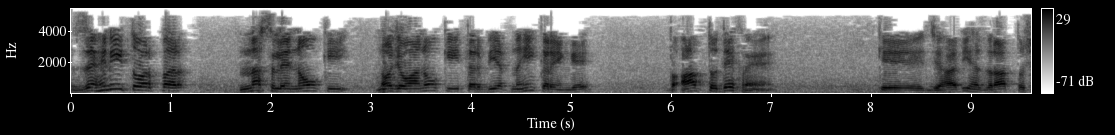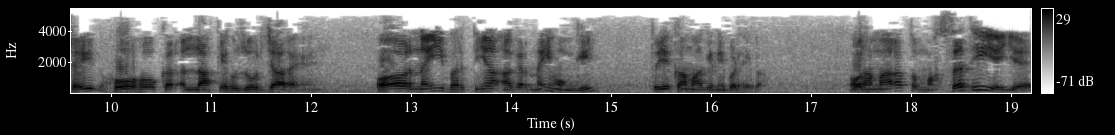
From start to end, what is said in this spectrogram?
ذہنی طور پر نسل نو کی، نوجوانوں کی تربیت نہیں کریں گے، تو آپ تو دیکھ رہے ہیں کہ جہادی حضرات تو شہید ہو ہو کر اللہ کے حضور جا رہے ہیں۔ اور نئی بھرتیاں اگر نہیں ہوں گی، تو یہ کام آگے نہیں بڑھے گا۔ اور ہمارا تو مقصد ہی یہی ہے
